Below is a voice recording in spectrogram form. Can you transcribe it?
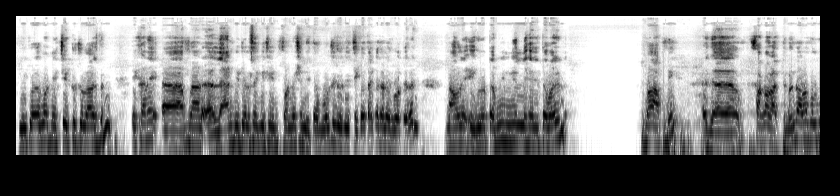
ক্লিক করার পর নিচে একটু চলে আসবেন। এখানে আপনার ল্যান্ড ডিটেলসে কিছু ইনফরমেশন দিতে বলছে। যদি থেকে থাকে, তাহলে এগুলো দেবেন। নাহলে এগুলোতে আপনি নীল লিখে দিতে পারেন। বা আপনি ফাঁকা রাখতে পারেন। আমরা বলব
